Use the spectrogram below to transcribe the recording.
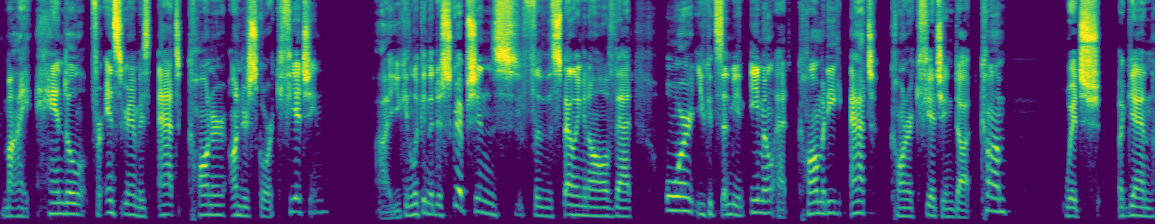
My handle for Instagram is at Connor underscore Kfietchain. Uh, you can look in the descriptions for the spelling and all of that, or you could send me an email at comedy at connorkfietchain.com, which again,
